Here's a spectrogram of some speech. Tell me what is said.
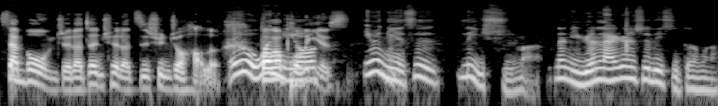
散播我们觉得正确的资讯就好了。哎，我问你哦，因为你也是历史嘛，那你原来认识历史哥吗？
